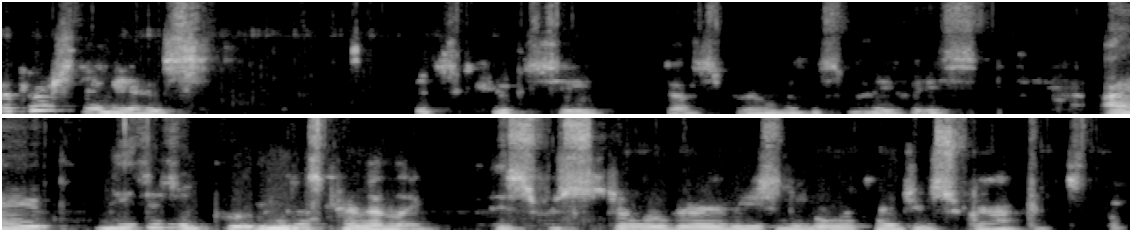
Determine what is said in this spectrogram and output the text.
the first thing is it's cutesy dust broom with a smiley face. I needed a broom that's kind of like this was so very reasonable if I just grabbed it.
